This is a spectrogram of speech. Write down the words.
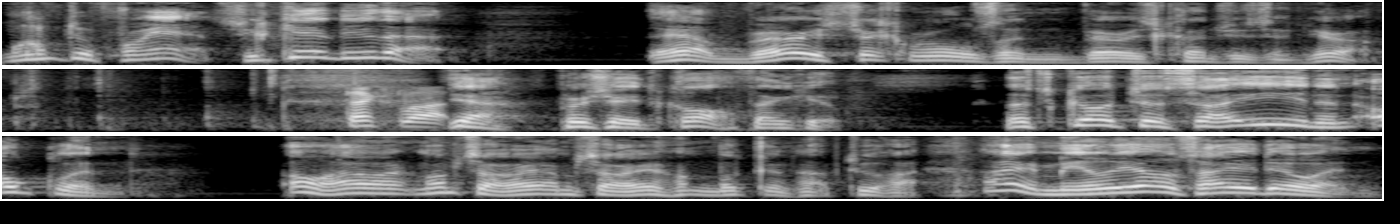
move to France." You can't do that. They have very strict rules in various countries in Europe. Thanks a lot. Yeah, appreciate the call. Thank you. Let's go to Saeed in Oakland. Oh, I- I'm sorry. I'm sorry. I'm looking up too high. Hi, Emilios. How you doing?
